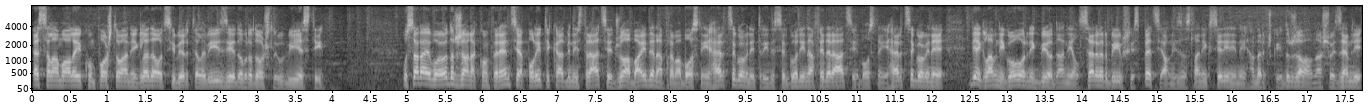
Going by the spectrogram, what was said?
Esselamu alaikum, poštovani gledalci Bir televizije, dobrodošli u vijesti. U Sarajevo je održana konferencija politika administracije Joe Bidena prema Bosni i Hercegovini 30 godina Federacije Bosne i Hercegovine, gdje je glavni govornik bio Daniel Server, bivši specijalni zaslanik Sjedinjenih američkih država u našoj zemlji.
